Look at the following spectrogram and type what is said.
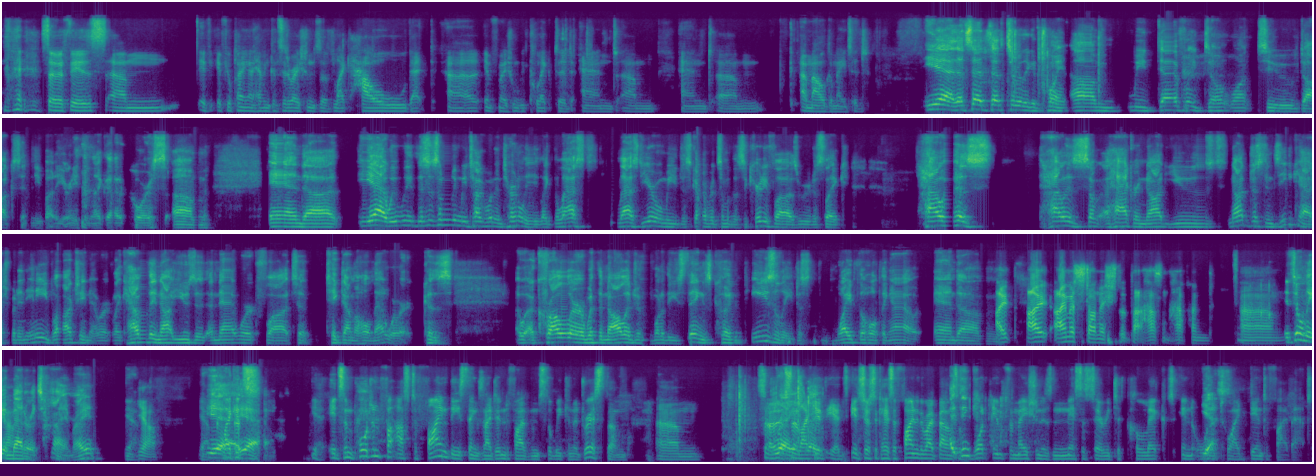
so if there's um if, if you're planning on having considerations of like how that uh, information will be collected and um, and um, amalgamated. Yeah, that's that's that's a really good point. Um, we definitely don't want to dox anybody or anything like that, of course. Um, and uh, yeah, we, we this is something we talk about internally. Like the last last year when we discovered some of the security flaws, we were just like, how has how has some a hacker not used not just in Zcash but in any blockchain network? Like, how have they not used a, a network flaw to take down the whole network? Because a, a crawler with the knowledge of one of these things could easily just wipe the whole thing out. And um, I, I, I'm astonished that that hasn't happened. Um, it's only yeah. a matter of time, right? Yeah. Yeah. Yeah. Yeah. Like yeah. Yeah. It's important for us to find these things and identify them so that we can address them. Um, so, right, so like right. it, it's, it's just a case of finding the right balance I think, of what information is necessary to collect in order yes. to identify that.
